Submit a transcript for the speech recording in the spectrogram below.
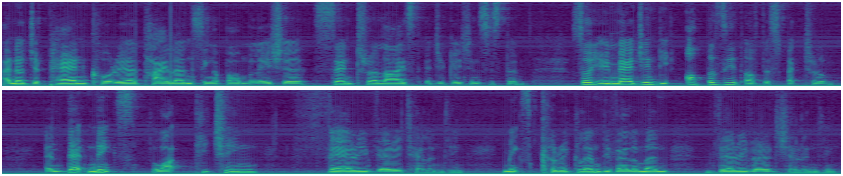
I know Japan, Korea, Thailand, Singapore, Malaysia, centralized education system. So you imagine the opposite of the spectrum, and that makes what teaching very, very challenging. Makes curriculum development very, very challenging.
